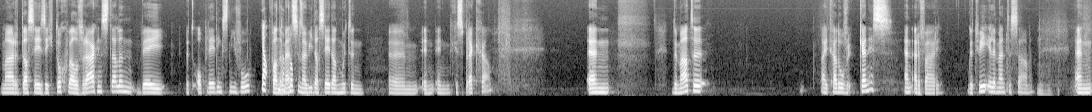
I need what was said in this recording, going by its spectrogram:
maar dat zij zich toch wel vragen stellen bij het opleidingsniveau ja, van de mensen klopt. met wie dat zij dan moeten ehm, in, in gesprek gaan. En de mate... ah, Het gaat over kennis en ervaring. De twee elementen samen. Mhm. En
